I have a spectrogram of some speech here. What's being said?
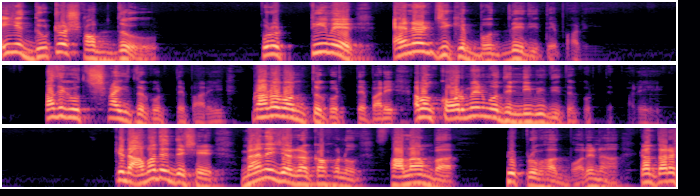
এই যে দুটো শব্দ পুরো টিমের এনার্জিকে বদলে দিতে পারে, তাদেরকে উৎসাহিত করতে পারে, প্রাণবন্ত করতে পারে এবং কর্মের মধ্যে নিবেদিত করতে পারে। কিন্তু আমাদের দেশে ম্যানেজাররা কখনো সালাম বা সুপ্রভাত বলে না, কারণ তারা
